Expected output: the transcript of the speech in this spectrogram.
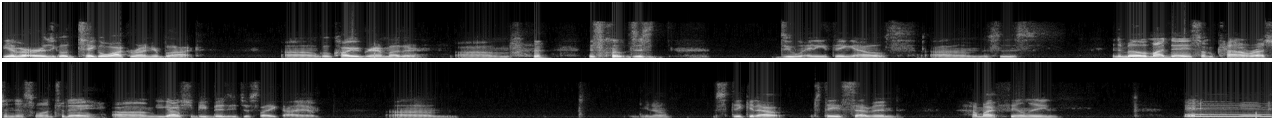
If you have an urge, go take a walk around your block. Um, go call your grandmother. Um, just do anything else. Um, this is in the middle of my day, so I'm kind of rushing this one today. Um, you guys should be busy just like I am. Um, you know, stick it out. Stay seven. How am I feeling? Eh,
